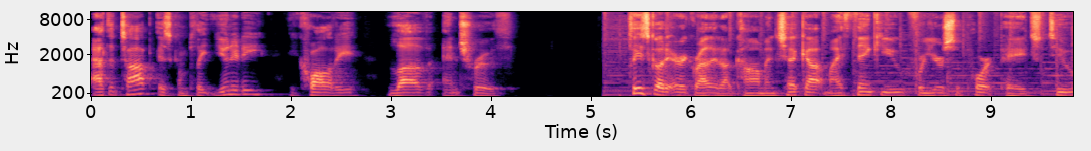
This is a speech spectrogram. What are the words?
At the top is complete unity, equality, love, and truth. Please go to ericriley.com and check out my thank you for your support page to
